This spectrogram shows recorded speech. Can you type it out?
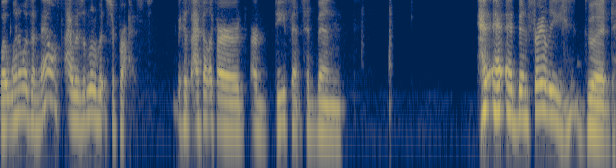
But when it was announced, I was a little bit surprised because I felt like our our defense had been had, had been fairly good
